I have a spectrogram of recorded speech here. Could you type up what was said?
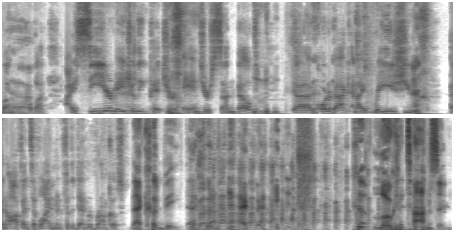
hold on, hold on. I see your major league pitcher and your Sun Belt uh, quarterback, and I raise you an offensive lineman for the Denver Broncos. That could be. That could be. That could be. Logan Thompson,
